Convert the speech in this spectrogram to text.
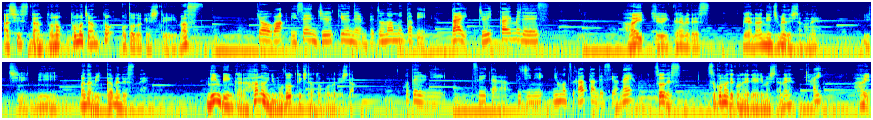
アシスタントのともちゃんとお届けしています。今日は2019年ベトナム旅第11回目です。はい11回目です。で何日目でしたかね？12まだ3日目ですね。ニンビンからハノイに戻ってきたところでした。ホテルに着いたら無事に荷物があったんですよね。そうです。そこまでこの間やりましたね。はい。はい。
